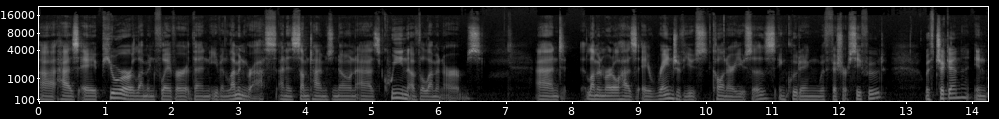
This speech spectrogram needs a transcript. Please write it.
uh, has a purer lemon flavor than even lemongrass and is sometimes known as queen of the lemon herbs. And lemon myrtle has a range of use, culinary uses, including with fish or seafood, with chicken in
